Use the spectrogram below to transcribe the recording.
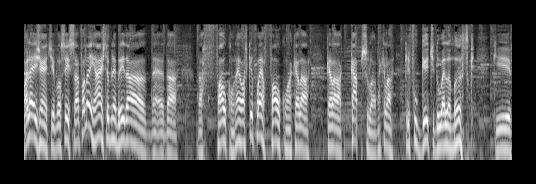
Olha aí, gente, vocês sabem, falando em Einstein, eu me lembrei da, da, da, da Falcon, né? Eu acho que foi a Falcon, aquela, aquela cápsula, naquela, aquele foguete do Elon Musk que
